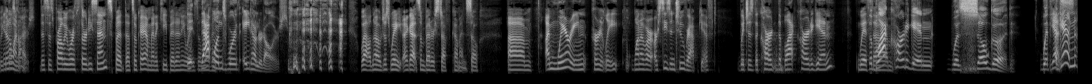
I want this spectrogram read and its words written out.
we in got one. colors. This is probably worth 30 cents, but that's okay. I'm going to keep it anyways. It- that one's worth $800 well, no, just wait. I got some better stuff coming. So, um, I'm wearing currently one of our, our season two wrap gift, which is the card, the black cardigan with The black um, cardigan was so good. With Yes. again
